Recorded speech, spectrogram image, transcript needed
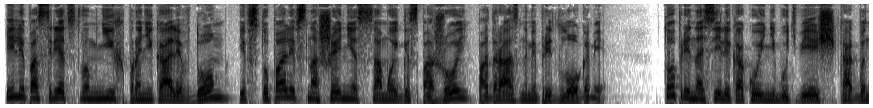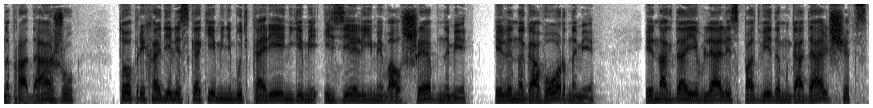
или посредством них проникали в дом и вступали в сношение с самой госпожой под разными предлогами – то приносили какую-нибудь вещь как бы на продажу, то приходили с какими-нибудь кореньями и зельями волшебными или наговорными, иногда являлись под видом гадальщиц,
